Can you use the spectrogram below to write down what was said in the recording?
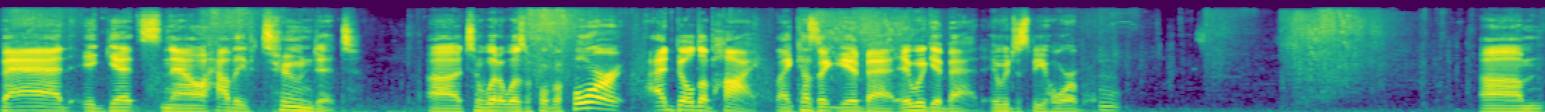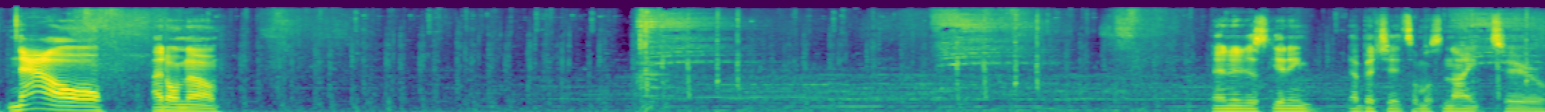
bad it gets now. How they've tuned it uh, to what it was before. Before I'd build up high, like because it get bad. It would get bad. It would just be horrible. Um, now I don't know. And it is getting. I bet you it's almost night too.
